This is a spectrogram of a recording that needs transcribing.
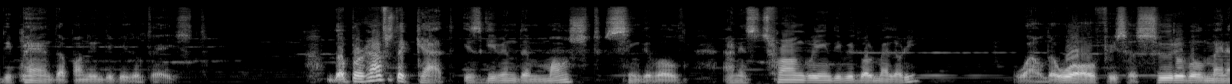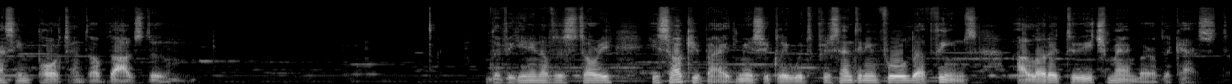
depend upon individual taste. Though perhaps the cat is given the most singable and strongly individual melody, while the wolf is a suitable menacing portent of dog's doom. The beginning of the story is occupied musically with presenting in full the themes allotted to each member of the cast.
